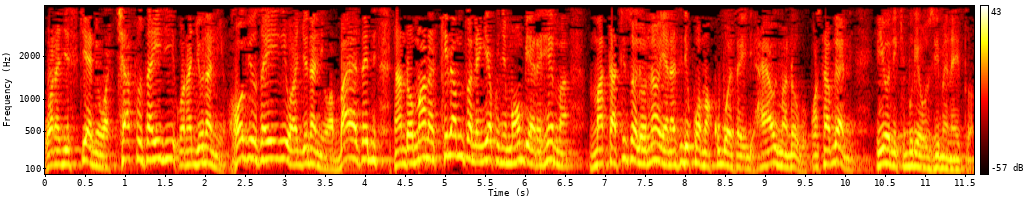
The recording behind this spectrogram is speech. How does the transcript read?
wanajisikia ni wachafu zaidi wanajiona ni hovyo zaidi wanajiona ni wabaya zaidi. Na ndio maana kila mtu anaingia kwenye maombi ya rehema matatizo alionayo yanazidi kuwa makubwa zaidi hayawi madogo. Kwa sababu gani? Hiyo ni kiburi ya uzima inaitwa.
